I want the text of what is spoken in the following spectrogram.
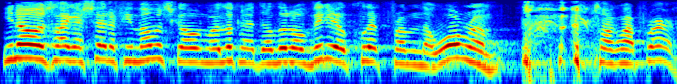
You know, it's like I said a few moments ago when we are looking at the little video clip from the war room talking about prayer.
